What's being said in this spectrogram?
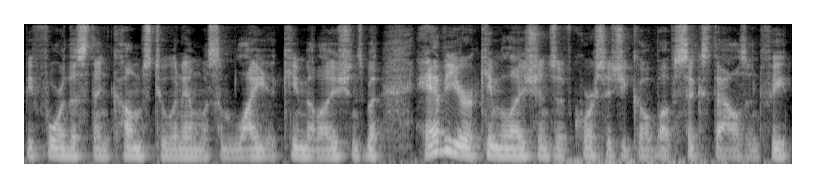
before this thing comes to an end with some light accumulations, but heavier accumulations, of course, as you go above 6,000 feet.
